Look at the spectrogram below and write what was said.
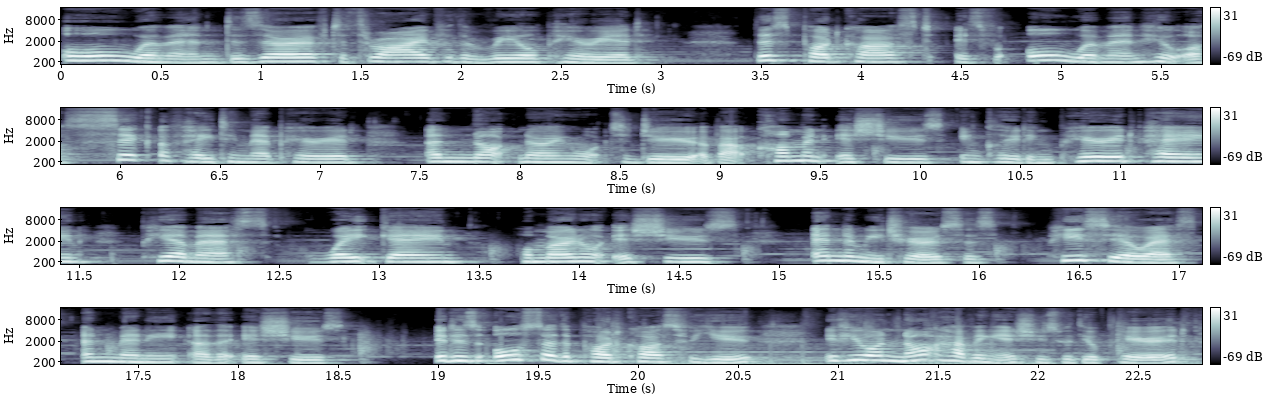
All women deserve to thrive with a real period. This podcast is for all women who are sick of hating their period and not knowing what to do about common issues, including period pain, PMS, weight gain, hormonal issues, endometriosis, PCOS, and many other issues. It is also the podcast for you if you are not having issues with your period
